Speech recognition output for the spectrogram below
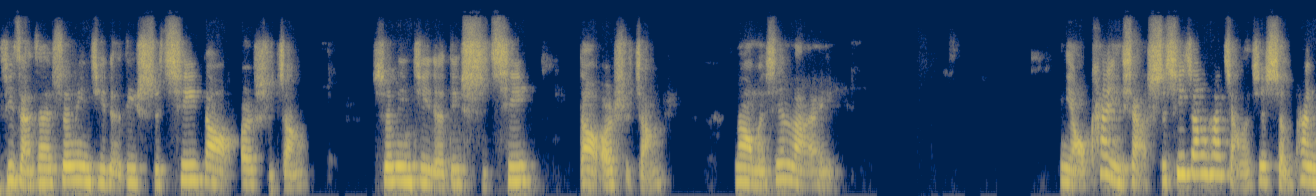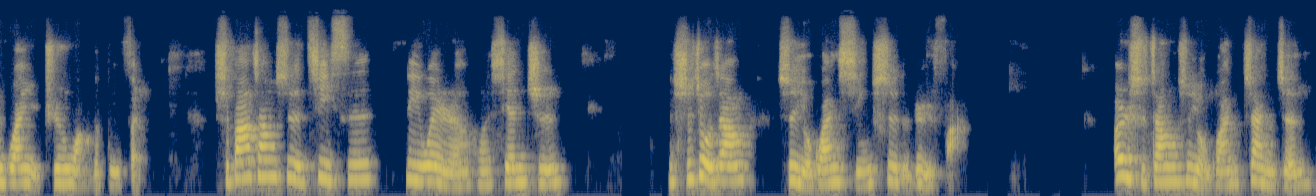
记载在《生命记》的第十七到二十章，《生命记》的第十七到二十章。那我们先来鸟看一下，十七章它讲的是审判官与君王的部分，十八章是祭司、立位人和先知，十九章。是有关刑事的律法，二十章是有关战争、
